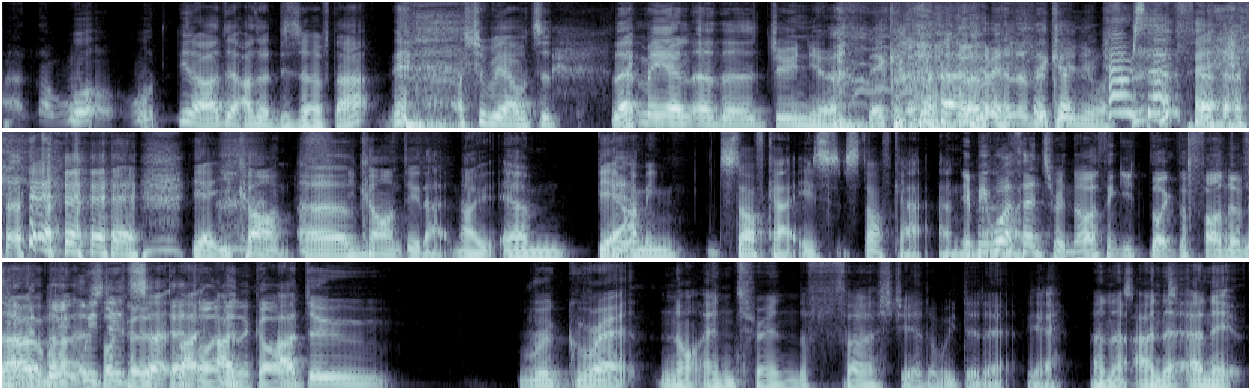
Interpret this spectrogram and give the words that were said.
uh, What, what you know, I don't, I don't deserve that. I should be able to let me enter the junior. let me enter the junior. How's that fair? yeah, you can't. Um, you can't do that. No. Um, yeah, yeah. I mean, staff cat is staff cat, and It'd be and worth that- entering though. I think you like the fun of having that as like a set- deadline I, and a goal. I do regret not entering the first year that we did it, Yeah, and and good. and it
